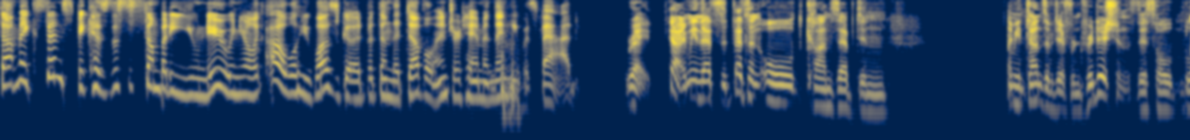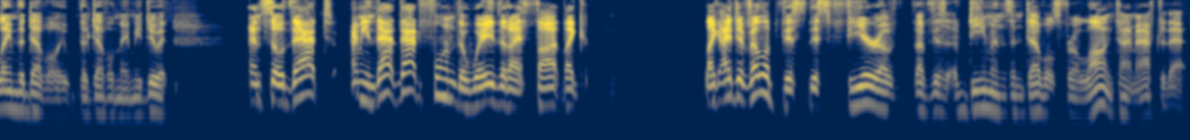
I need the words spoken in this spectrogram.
That makes sense because this is somebody you knew and you're like, oh, well, he was good, but then the devil entered him and then he was bad. Right. Yeah. I mean, that's that's an old concept in, I mean, tons of different traditions. This whole blame the devil. The devil made me do it. And so that, I mean, that that formed the way that I thought. Like, like I developed this this fear of of this of demons and devils for a long time after that,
